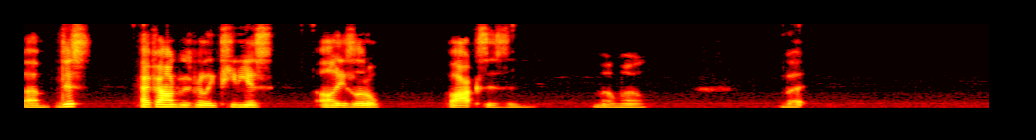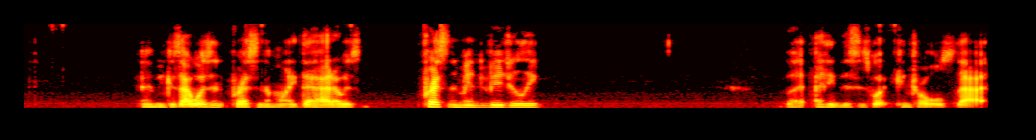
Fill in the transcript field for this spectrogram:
Um, this I found was really tedious. All these little boxes and Momo. But, I mean, because I wasn't pressing them like that. I was pressing them individually. But I think this is what controls that.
